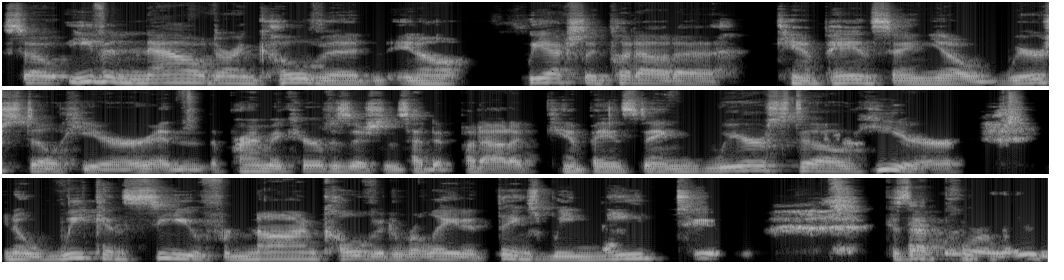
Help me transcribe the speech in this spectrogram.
So even now during COVID, you know, we actually put out a campaign saying, you know, we're still here. And the primary care physicians had to put out a campaign saying, we're still here. You know, we can see you for non COVID related things. We need to. Because that poor lady,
